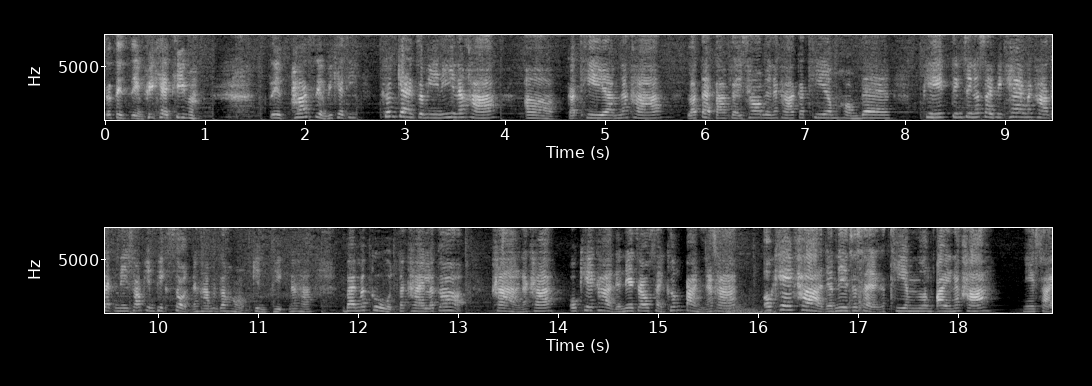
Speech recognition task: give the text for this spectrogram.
จะติดเสียงพี่แคทที่มา ติดภาคเสียงพี่แคที่เครื่องแกงจะมีนี่นะคะเอ่อกระเทียมนะคะ แล้วแต่ตามใจชอบเลยนะคะ กระเทียมหอมแดงพริกจริงๆก็ใส่พริกแห้งนะคะ แต่เนยชอบกินพริกสดนะคะ มันจะหอมกลิ่นพริกนะคะ ใบมะกรูดตะไคร้แล้วก็ข่านะคะ โอเคค่ะ เดี๋ยวเนยจะเอาใส่เครื่องปั่นนะคะ โอเคค่ะ เดี๋ยวเนยจะใส่กระเทียมลงไปนะคะ เนยใส่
